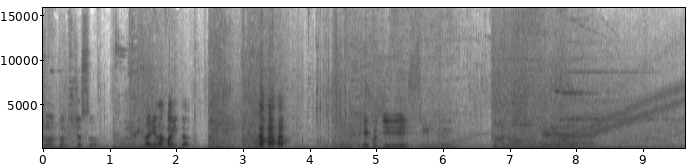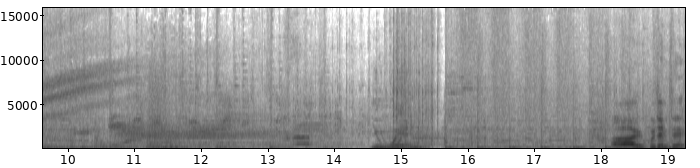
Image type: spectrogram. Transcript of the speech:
넌, 넌 뒤졌어. 나에겐 한방 있다. 개꿀띠. 아 이거 꿀잼인데?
